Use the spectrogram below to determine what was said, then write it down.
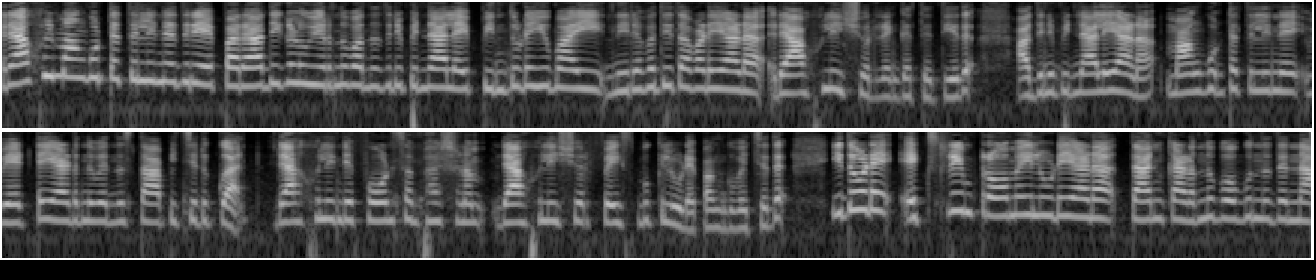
രാഹുൽ മാങ്കൂട്ടത്തിലിനെതിരെ പരാതികൾ ഉയർന്നു വന്നതിന് പിന്നാലെ പിന്തുണയുമായി നിരവധി തവണയാണ് രാഹുൽ ഈശ്വർ രംഗത്തെത്തിയത്. അതിനു പിന്നാലെയാണ് മാങ്കൂട്ടത്തിലിനെ വേട്ടയാടുന്നുവെന്ന് സ്ഥാപിച്ചെടുക്കാൻ രാഹുലിന്റെ ഫോൺ സംഭാഷണം രാഹുൽ ഈശ്വർ ഫേസ്ബുക്കിലൂടെ പങ്കുവച്ചത്. ഇതോടെ എക്സ്ട്രീം ട്രോമയിലൂടെയാണ് താൻ കടന്നുപോകുന്നതെന്ന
